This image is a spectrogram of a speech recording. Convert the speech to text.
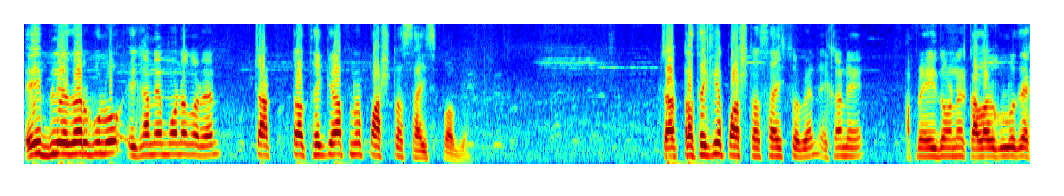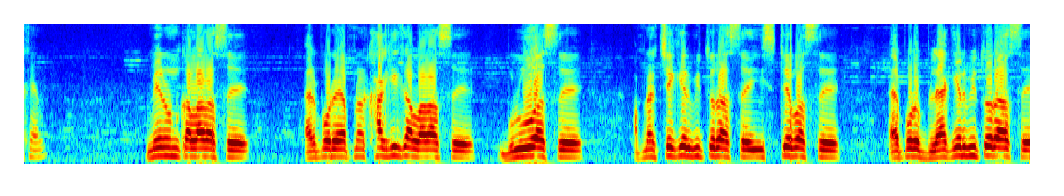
এই ব্লেজারগুলো এখানে মনে করেন চারটা থেকে আপনার পাঁচটা সাইজ পাবেন। চারটা থেকে পাঁচটা সাইজ পাবেন। এখানে আপনি এই ধরনের কালারগুলো দেখেন। মেরুন কালার আছে, এরপরে আপনার খাকি কালার আছে ব্লু আছে, আপনার চেকের ভিতরে আছে স্টেপ আছে, এরপরে ব্ল্যাকের ভিতরে আছে।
